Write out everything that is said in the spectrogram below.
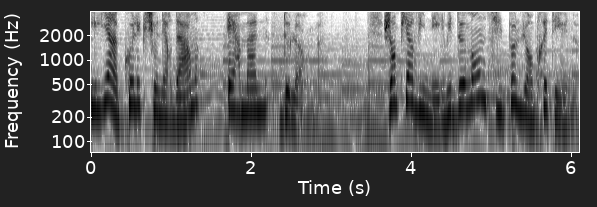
il y a un collectionneur d'armes, Herman Delorme. Jean-Pierre Vinet lui demande s'il peut lui en prêter une.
